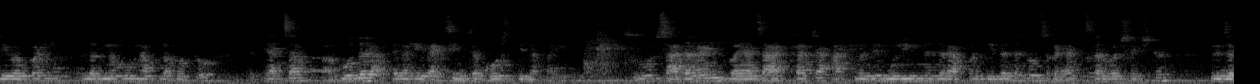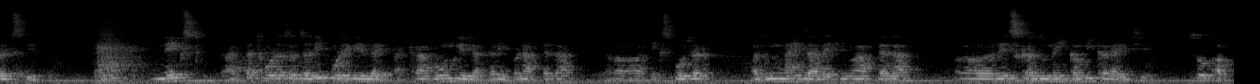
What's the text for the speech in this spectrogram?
जेव्हा पण लग्न होऊन आपला होतो तर त्याचा अगोदर आपल्याला हे वॅक्सिनचा कोर्स दिला पाहिजे. सो साधारण वयाचा अठराच्या आतमध्ये मुलींना जर आपण दिलं तर तो सगळ्यात सर्वश्रेष्ठ रिझल्ट्स देतो. नेक्स्ट आता थोडंसं जरी पुढे गेलंय अठरा होऊन गेला तरी पण आपल्याला एक्सपोजर अजून नाही झालं किंवा आपल्याला रिस्क अजूनही कमी करायची. आहे so up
